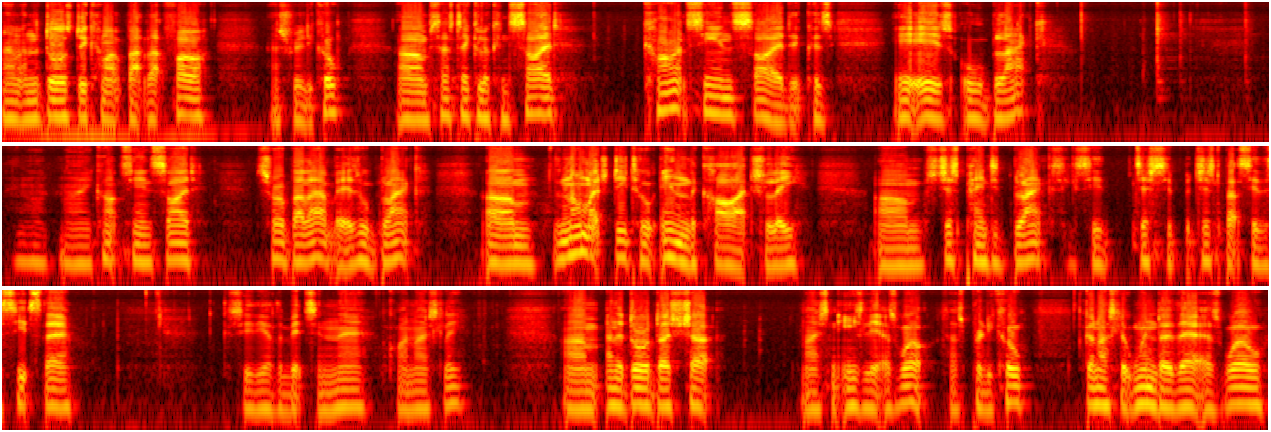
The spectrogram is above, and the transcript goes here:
Um, and the doors do come up back that far. That's really cool. Um, so let's take a look inside can't see inside it because it is all black. Hang on no you can't see inside. Sorry about that but it's all black. Um, there's not much detail in the car actually. Um, it's just painted black so you can see just just about see the seats there. You can see the other bits in there quite nicely. Um, and the door does shut nice and easily as well that's pretty cool. Got a nice little window there as well.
